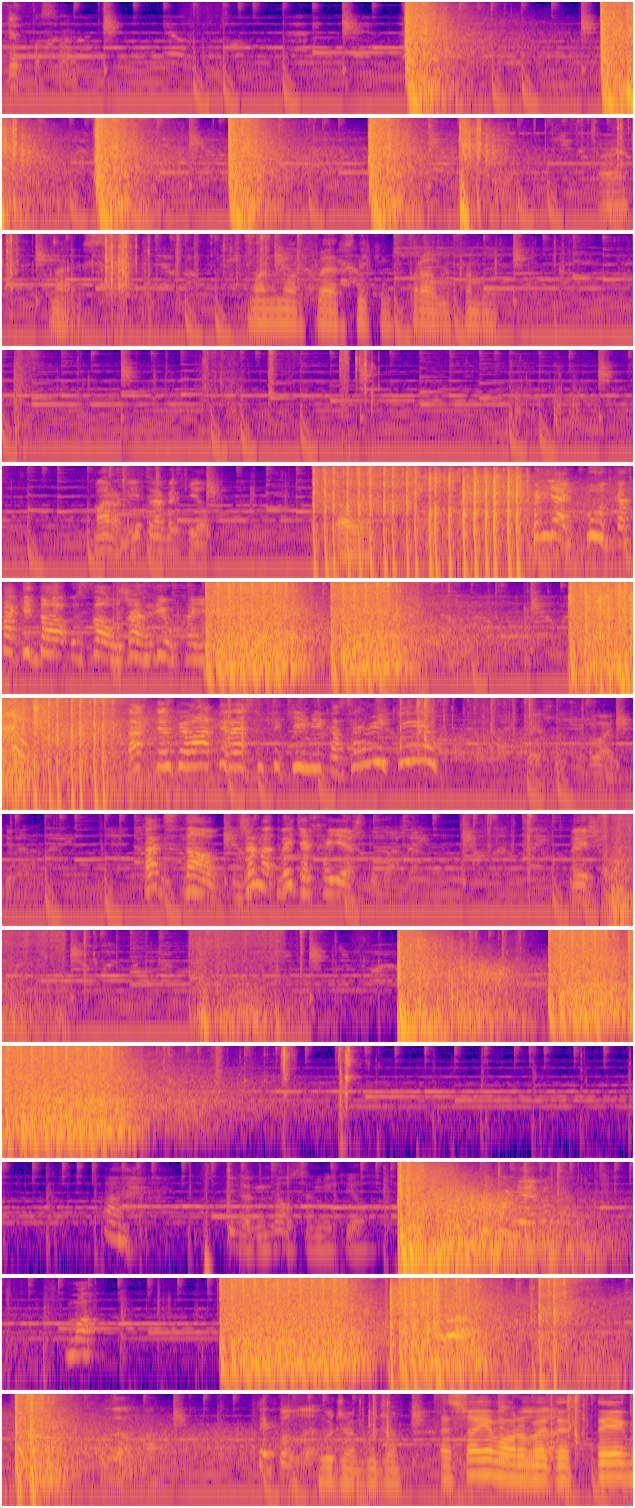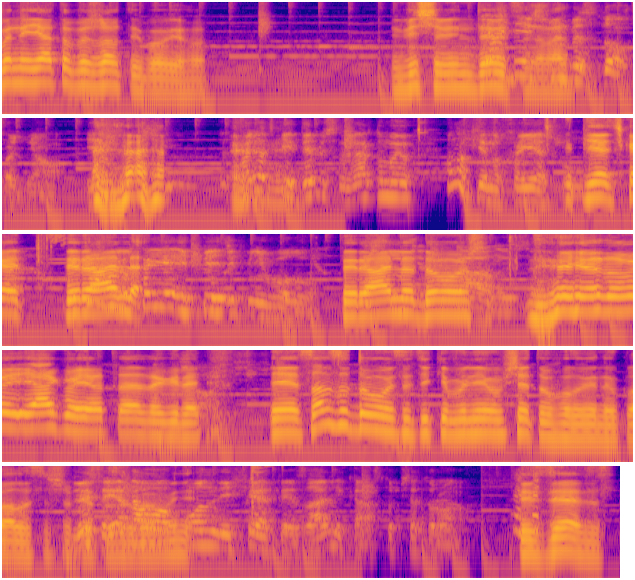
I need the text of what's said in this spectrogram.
Git. One more player sneaking, probably from there. Мара, мені треба кіл. Блять, будка, так і дав, знав, вже грів хає. Так не вбивати решту такі Міка, мій кіл! Я шучу, бувай такі. Так знав, вже на... витяг хаєшку даже. Вийшов. Ти. Good job, good job. А що я мав робити? Та якби не я, то би жовтий був його. Тим більше він Я дивиться надіюсь, на він мене. би здох від нього. Я Я такий дивлюся, наверх, думаю, а ну кину хаєшку. Я чекай, ти реально, Хає і педик мені в голову. ти реально Я думав, що... Я думаю, як ви от це, блядь. Я сам задумався, тільки мені взагалі то в голові не вклалося, щоб я Дивися, це я зробив. дав Мені... only хети з Аліка 150 урона. Пиздец.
